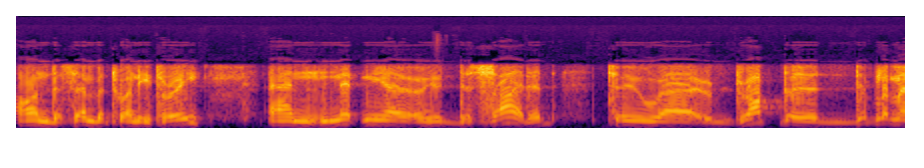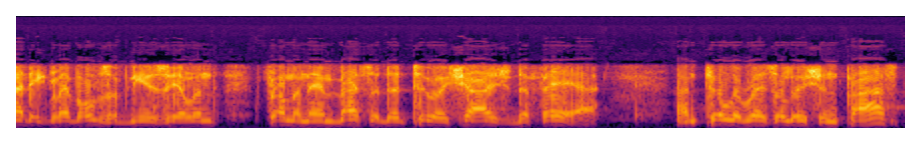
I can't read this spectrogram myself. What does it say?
on December 23, and Netanyahu decided to uh, drop the diplomatic levels of New Zealand from an ambassador to a charge d'affaires. Until the resolution passed,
